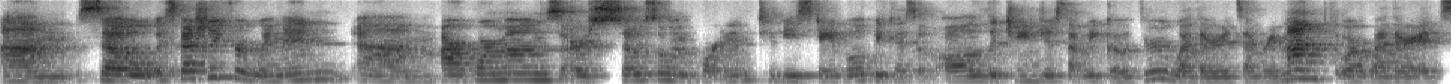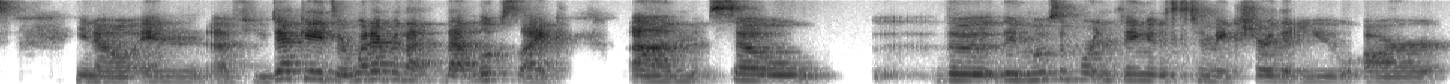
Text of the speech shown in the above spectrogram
Um, so, especially for women, um, our hormones are so so important to be stable because of all of the changes that we go through, whether it's every month or whether it's you know in a few decades or whatever that that looks like. Um, so, the the most important thing is to make sure that you are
